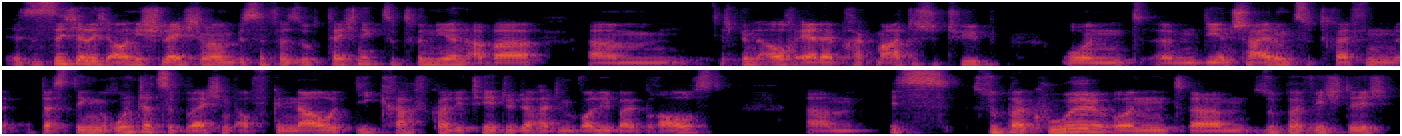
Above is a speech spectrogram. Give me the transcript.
es ist sicherlich auch nicht schlecht, wenn man ein bisschen versucht, Technik zu trainieren, aber ähm, ich bin auch eher der pragmatische Typ und ähm, die Entscheidung zu treffen, das Ding runterzubrechen auf genau die Kraftqualität, die du halt im Volleyball brauchst, ähm, ist super cool und ähm, super wichtig,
